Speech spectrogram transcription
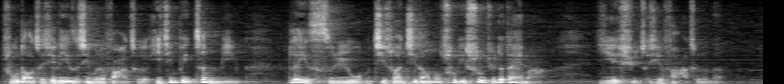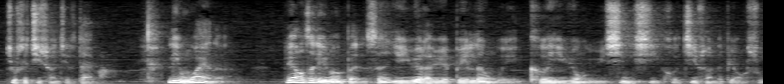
主导这些粒子行为的法则已经被证明。类似于我们计算机当中处理数据的代码，也许这些法则呢，就是计算机的代码。另外呢，量子理论本身也越来越被认为可以用于信息和计算的表述。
